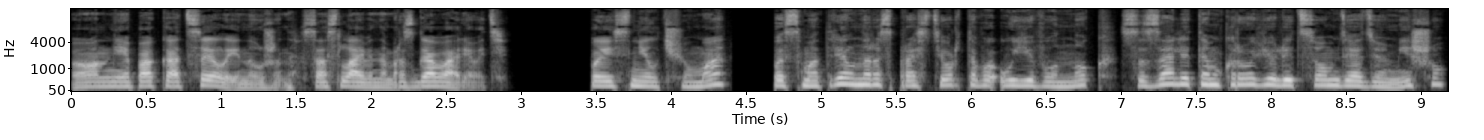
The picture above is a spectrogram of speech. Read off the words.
«Он мне пока целый нужен, со Славиным разговаривать», — пояснил Чума, посмотрел на распростертого у его ног с залитым кровью лицом дядю Мишу,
